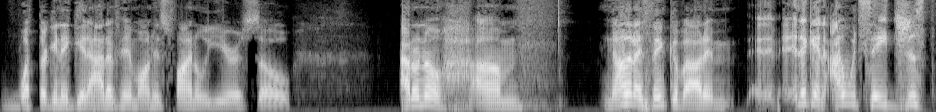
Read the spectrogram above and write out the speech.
what they're going to get out of him on his final year. So I don't know. Um, now that I think about it, and again, I would say just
